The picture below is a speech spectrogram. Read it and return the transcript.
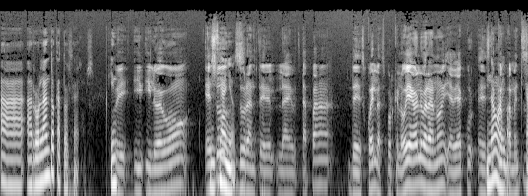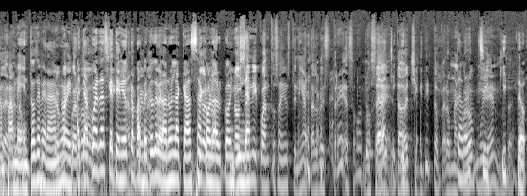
a, a Rolando, 14 años. Oye, y, y luego, 15 eso años. durante la etapa de escuelas, porque luego llegaba el verano y había este, No, campamentos, campamentos de verano. Y- acuerdo- ¿Te acuerdas que tenías claro campamentos me de verano en la casa Digo, con no, la con No Gina? sé ni cuántos años tenía, tal vez tres o no sé, Estaba estaba chiquito. chiquitito, pero me Estaba acuerdo muy bien. o sea. chiquito.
